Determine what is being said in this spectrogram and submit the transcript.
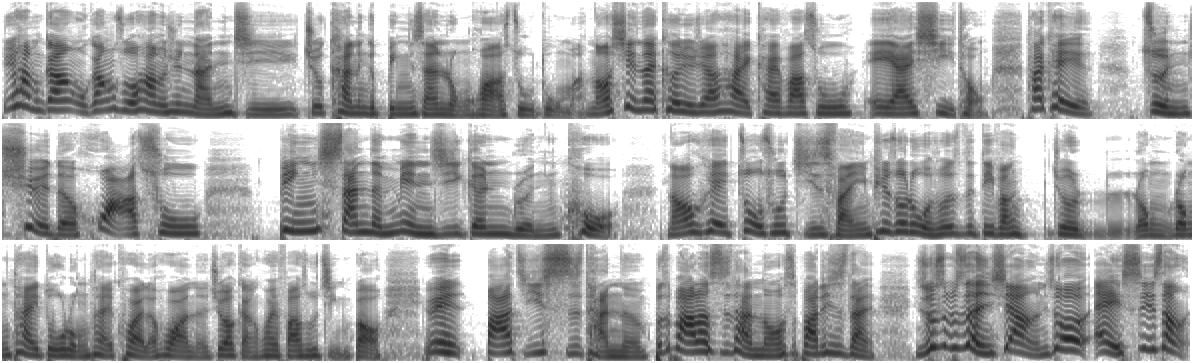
因为他们刚刚我刚刚说他们去南极就看那个冰山融化速度嘛，然后现在科学家他也开发出 AI 系统，它可以准确的画出冰山的面积跟轮廓。然后可以做出及时反应。譬如说，如果说这地方就融融太多、融太快的话呢，就要赶快发出警报。因为巴基斯坦呢，不是巴勒斯坦哦，是巴基斯坦。你说是不是很像？你说，哎，世界上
